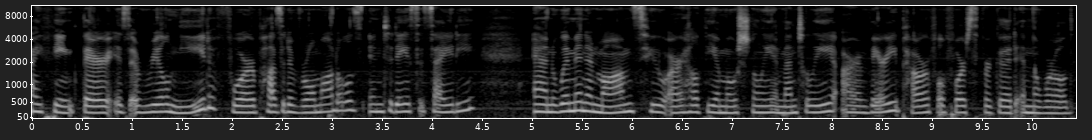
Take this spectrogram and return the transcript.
I think there is a real need for positive role models in today's society. And women and moms who are healthy emotionally and mentally are a very powerful force for good in the world.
